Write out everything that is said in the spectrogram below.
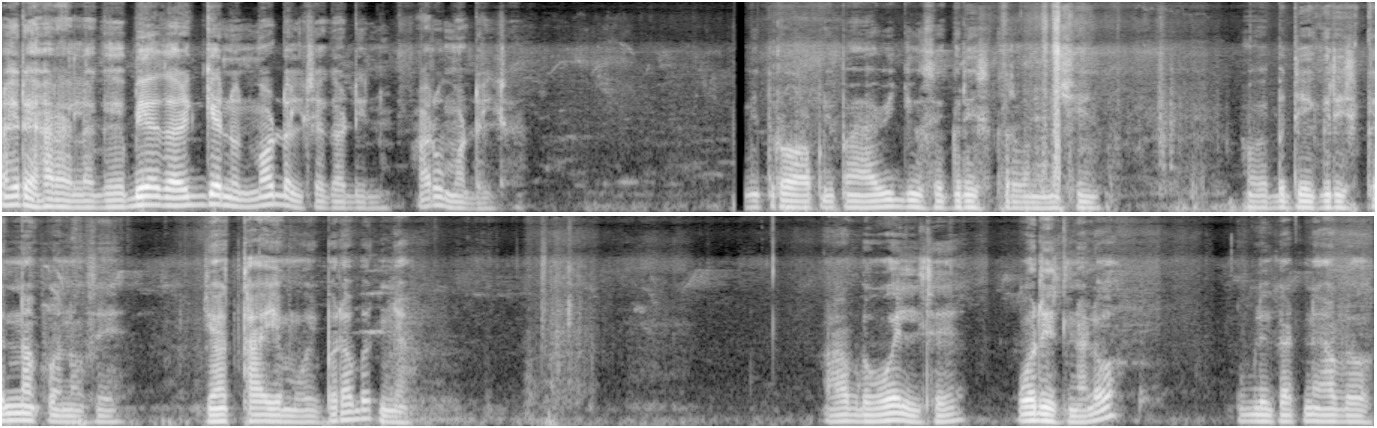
અરે સારા લાગે. બે હજાર અગિયારનું મોડલ છે ગાડીનું. સારું મોડલ છે. મિત્રો, આપણી પાસે આવી ગયું છે ગ્રીસ કરવાનું મશીન હવે બધે ગ્રીસ કરી નાખવાનું છે. જ્યાં થાય એમ હોય, બરાબર ને? આ આપણું ઓઇલ છે ઓરિજિનલ હો. ડુપ્લિકેટને આપણો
